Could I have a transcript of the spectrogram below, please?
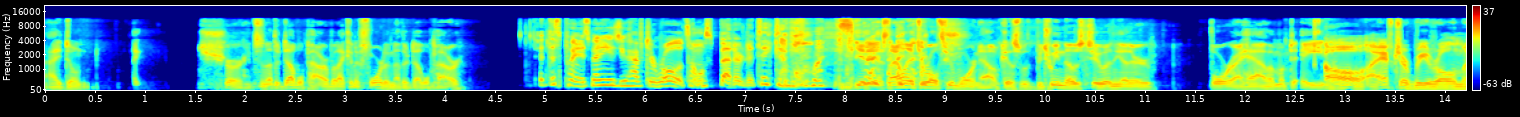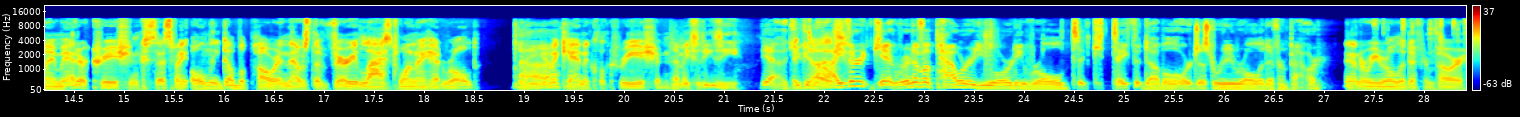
I don't. I, sure, it's another double power, but I can afford another double power. at this point, as many as you have to roll, it's almost better to take double ones. It is. I only have to roll two more now because between those two and the other four I have, I'm up to eight. Oh, I have to re-roll my matter creation because that's my only double power, and that was the very last one I had rolled. Ah. Mechanical creation. That makes it easy. Yeah, you It can does. either get rid of a power you already rolled to take the double, or just re-roll a different power. I'm gonna re-roll a different power.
